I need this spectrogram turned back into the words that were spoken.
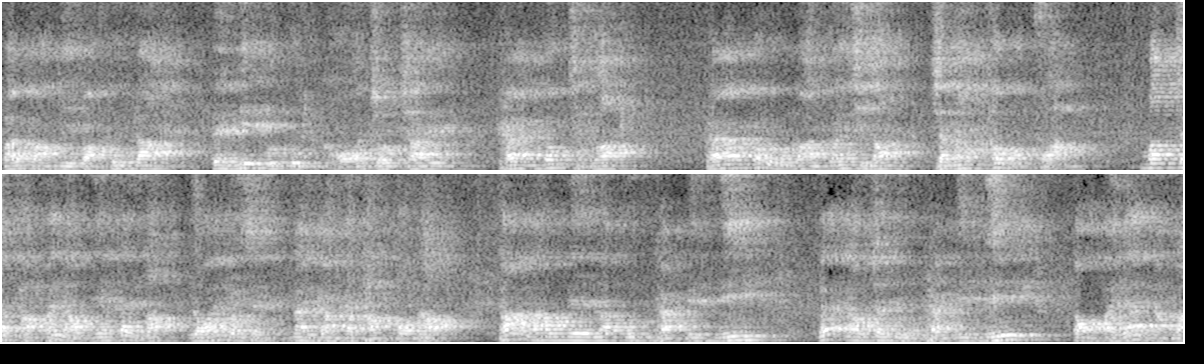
หมายความมีความทุกข์ได้ เป็นนี้บุญบุญขอชดใช้แพงต้องชำระ แพ้เข้าโรงพยาบาลไวชีระชนะเข้าบังฝังมันจะทำให้เราเนี่ยได้รับร้อยเปอร์เซ็นต์ในการกระทำของเรา ถ้าเราเนรคุณแผ่นดินนี้ และเราจะอยู่แผ่นดินนี้ ต่อไปได้อย่างไร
